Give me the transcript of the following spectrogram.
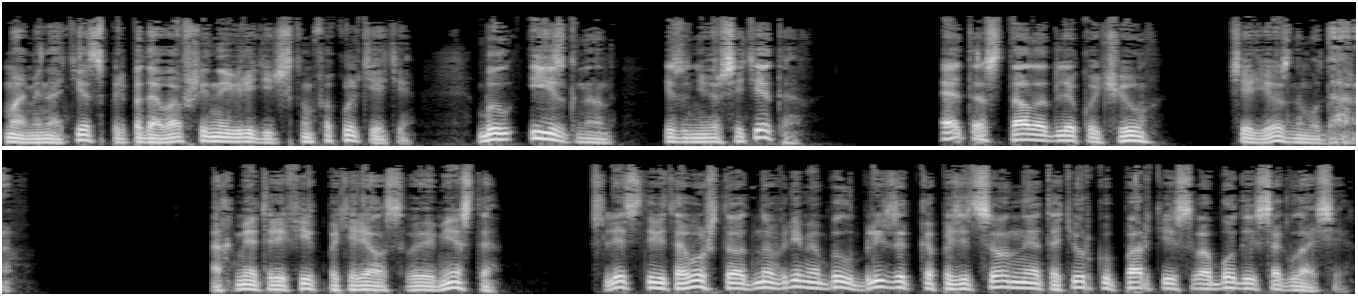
мамин отец, преподававший на юридическом факультете, был изгнан из университета, это стало для Кучу серьезным ударом. Ахмед Рефик потерял свое место вследствие того, что одно время был близок к оппозиционной Ататюрку партии свободы и согласия,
